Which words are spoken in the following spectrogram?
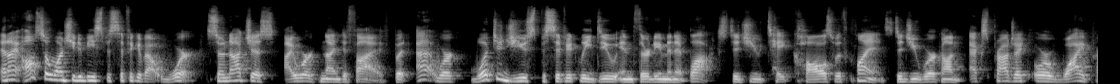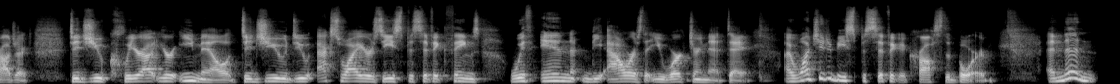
And I also want you to be specific about work. So, not just I work nine to five, but at work, what did you specifically do in 30 minute blocks? Did you take calls with clients? Did you work on X project or Y project? Did you clear out your email? Did you do X, Y, or Z specific things within the hours that you worked during that day? I want you to be specific across the board. And then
